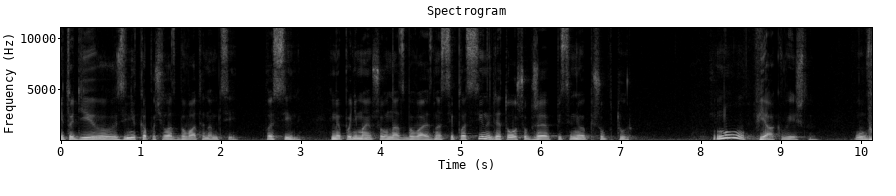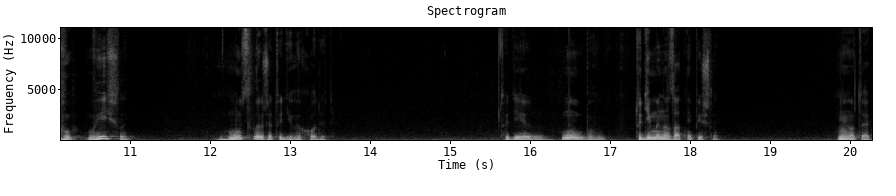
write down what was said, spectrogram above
І тоді е, зенітка почала збивати нам ці пластини. І ми розуміємо, що вона збиває з нас ці пластини для того, щоб вже після нього пішов тур. Ну, як вийшли? Ну, вийшли. Мусили вже тоді виходити. Тоді, ну, тоді ми назад не пішли. Ми отак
